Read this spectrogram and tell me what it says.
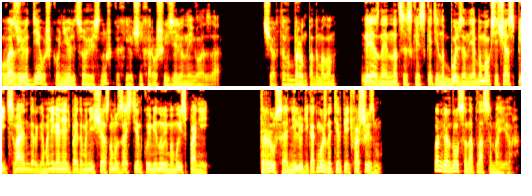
У вас живет девушка, у нее лицо в веснушках и очень хорошие зеленые глаза. Чертов Брун, — подумал он. Грязная нацистская скотина Бользен, я бы мог сейчас пить с Вайнбергом, а не гонять по этому несчастному застенку, именуемому Испанией. Трусы, а не люди. Как можно терпеть фашизм? Он вернулся на пласа майор.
